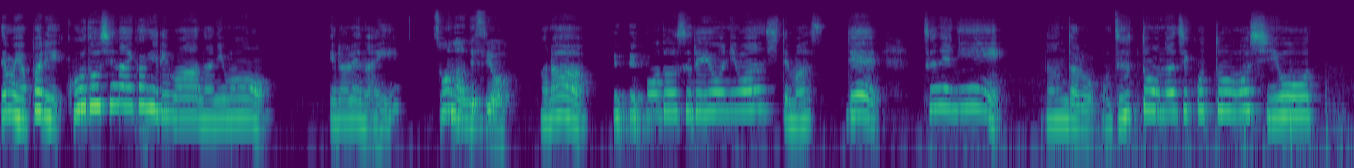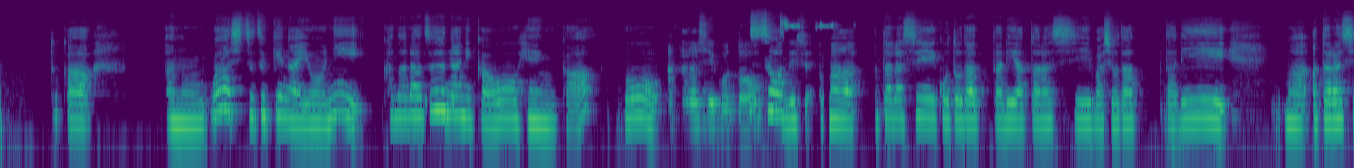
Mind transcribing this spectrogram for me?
でもやっぱり行動しない限りは何も得られない？そうなんですよ。から、行動するようにはしてます。で、常に、なんだろう、ずっと同じことをしようとか、あの、はし続けないように、必ず何かを変化を、新しいこと？そうです。まあ、新しいことだったり、新しい場所だったり、まあ、新し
